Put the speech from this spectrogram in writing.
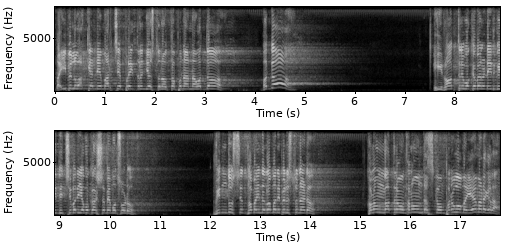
బైబిల్ వాక్యాన్ని మార్చే ప్రయత్నం చేస్తున్నావు. తప్పు నాన్న వద్దు. వద్దు. ఈ రాత్రి ఒకవేళ నీకు ఇది చివరి అవకాశమేమో చూడు. విందు సిద్ధమైన రమ్మని పిలుస్తున్నాడు. కులం గోత్రం ధనం దశకం పరువు మరి ఏమడగల?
